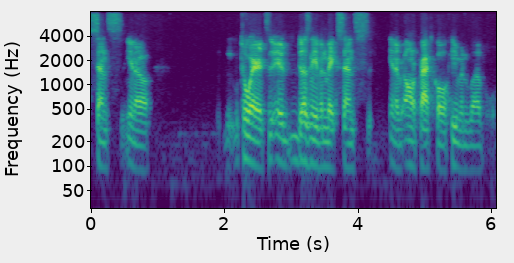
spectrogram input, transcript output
sense, you know, to where it's, it doesn't even make sense in a, on a practical human level,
